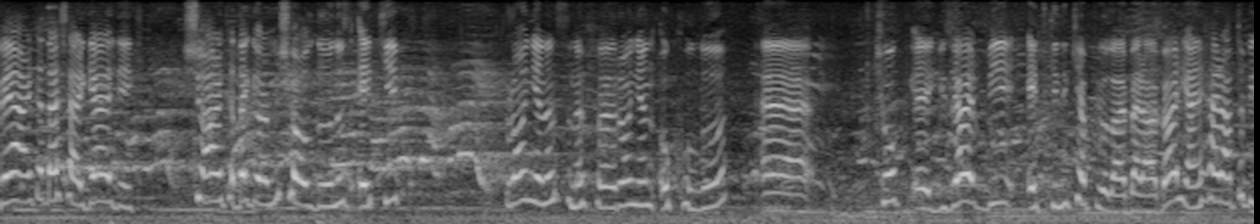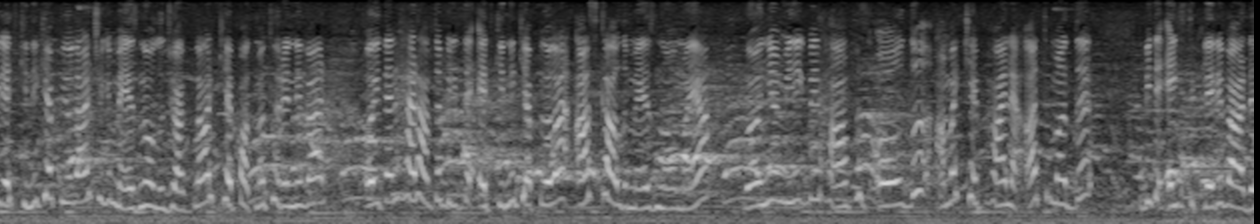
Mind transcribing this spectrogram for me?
Ve arkadaşlar geldik. Şu arkada görmüş olduğunuz ekip Ronya'nın sınıfı, Ronya'nın okulu. Ee, çok e, güzel bir etkinlik yapıyorlar beraber. Yani her hafta bir etkinlik yapıyorlar çünkü mezun olacaklar. Kep atma töreni var. O yüzden her hafta birlikte etkinlik yapıyorlar. Az kaldı mezun olmaya. Ronya minik bir hafız oldu ama kep hala atmadı. Bir de eksikleri vardı.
